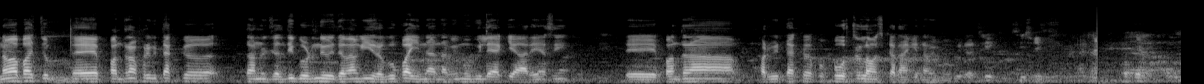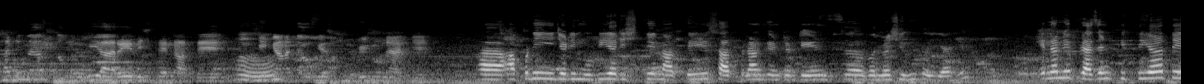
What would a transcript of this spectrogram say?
ਨਵਾਂ ਬਸ ਜੋ ਅਹ 15 ਫਰਵਰੀ ਤੱਕ ਤੁਹਾਨੂੰ ਜਲਦੀ ਗੁੱਡ ਨਿਊਜ਼ ਦੇਵਾਂਗੇ ਰਘੂ ਭਾਈ ਨਾਲ ਨਵੀਂ ਮੂਵੀ ਲੈ ਕੇ ਆ ਰਹੇ ਹਾਂ ਅਸੀਂ। ਤੇ 15 ਫਰਵਰੀ ਤੱਕ ਪੋਸਟਰ ਲਾਂਚ ਕਰਾਂਗੇ ਨਵੀਂ ਮੂਵੀ ਦਾ ਜੀ। ਹਾਂਜੀ ਮੈਮ ਮੂਵੀ ਆ ਰਹੀ ਰਿਸ਼ਤੇ ਨਾਤੇ। ਕੀ ਕਹਿਣਾ ਚਾਹੋਗੇ ਇਸ ਮੂਵੀ ਨੂੰ ਲੈ ਕੇ? ਆਪਣੀ ਜਿਹੜੀ ਮੂਵੀ ਹੈ ਰਿਸ਼ਤੇ ਨਾਤੇ ਸਤਰੰਗ ਐਂਟਰਟੇਨਸ ਵੱਲੋਂ ਸ਼ੁਰੂ ਹੋਈ ਹੈ ਇਹ। ਇਹਨਾਂ ਨੇ ਪ੍ਰੈਜ਼ੈਂਟ ਕੀਤੀ ਆ ਤੇ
